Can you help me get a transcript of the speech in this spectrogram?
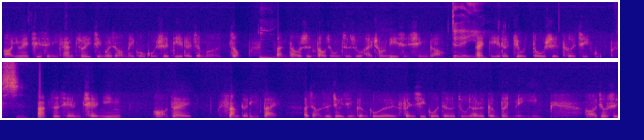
啊，因为其实你看最近为什么美国股市跌得这么重？嗯，反倒是道琼指数还创历史新高，对，再跌的就都是科技股。是。那之前前因哦，在上个礼拜，阿小师就已经跟各位分析过这个主要的根本原因，啊，就是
